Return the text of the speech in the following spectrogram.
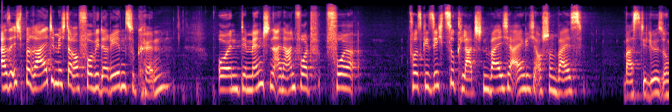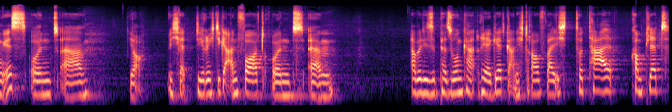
also ich bereite mich darauf vor, wieder reden zu können und dem Menschen eine Antwort vor, vors Gesicht zu klatschen, weil ich ja eigentlich auch schon weiß, was die Lösung ist. Und äh, ja, ich hätte die richtige Antwort und ähm, aber diese Person kann, reagiert gar nicht drauf, weil ich total komplett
